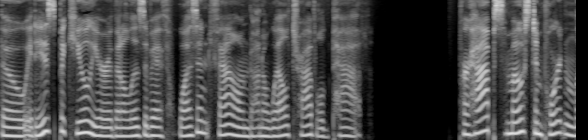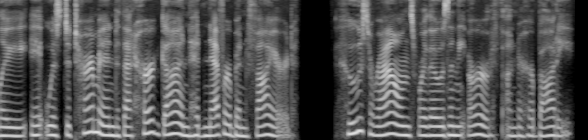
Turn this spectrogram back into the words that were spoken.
Though it is peculiar that Elizabeth wasn't found on a well traveled path. Perhaps most importantly, it was determined that her gun had never been fired. Whose rounds were those in the earth under her body?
